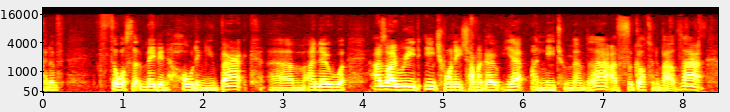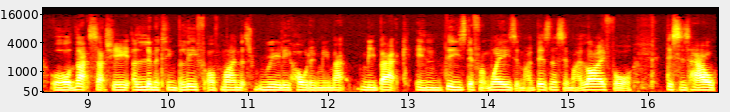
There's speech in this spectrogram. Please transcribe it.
kind of thoughts that may be holding you back. Um, I know as I read each one, each time I go, yep, I need to remember that. I've forgotten about that, or that's actually a limiting belief of mine that's really holding me back, me back in these different ways in my business, in my life, or this is how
